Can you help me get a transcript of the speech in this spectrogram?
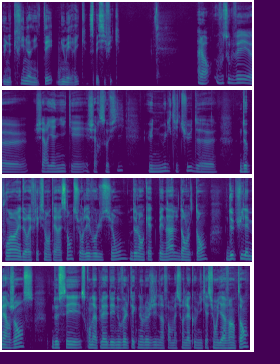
une criminalité numérique spécifique? Alors, vous soulevez, euh, cher Yannick et, chère Sophie, une multitude euh, de points et de réflexions intéressantes sur l'évolution de l'enquête pénale dans le temps, depuis l'émergence de ces, ce qu'on appelait des nouvelles technologies de l'information et de la communication il y a 20 ans,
